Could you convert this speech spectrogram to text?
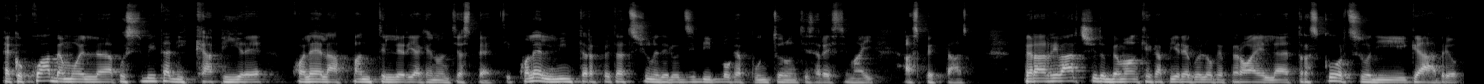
Ecco, qua abbiamo la possibilità di capire qual è la pantelleria che non ti aspetti, qual è l'interpretazione dello zibibbo che appunto non ti saresti mai aspettato. Per arrivarci dobbiamo anche capire quello che però è il trascorso di Gabrio.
